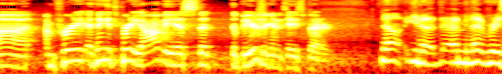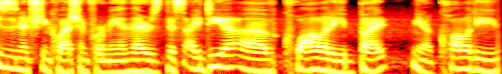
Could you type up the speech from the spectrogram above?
Uh, I'm pretty. I think it's pretty obvious that the beers are going to taste better. Now, you know, I mean, that raises an interesting question for me. And there's this idea of quality, but you know, quality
